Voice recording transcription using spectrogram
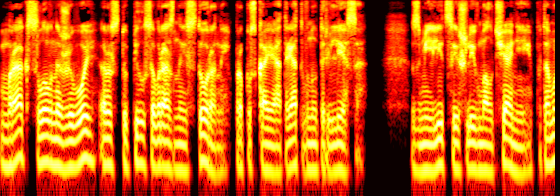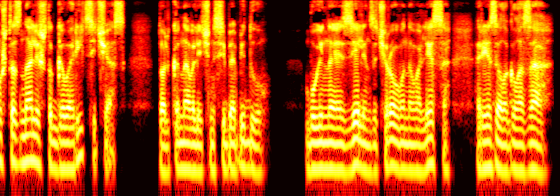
Мрак, словно живой, расступился в разные стороны, пропуская отряд внутрь леса. Змеилицы шли в молчании, потому что знали, что говорить сейчас — только навлечь на себя беду. Буйная зелень зачарованного леса резала глаза,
